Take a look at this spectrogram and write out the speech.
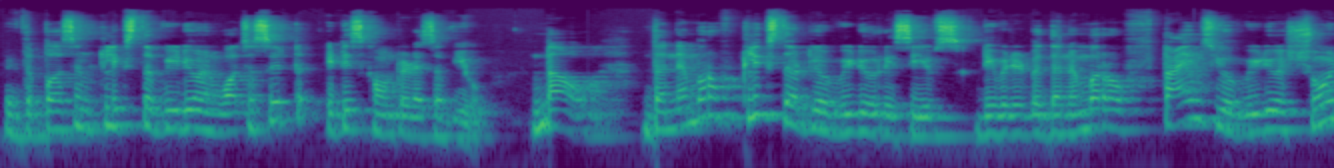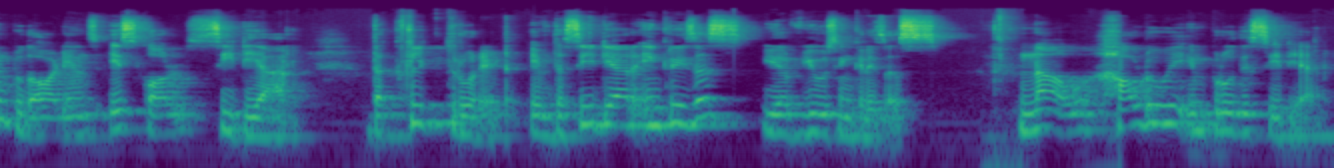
if the person clicks the video and watches it, it is counted as a view. Now, the number of clicks that your video receives divided by the number of times your video is shown to the audience is called CTR, the click-through rate. If the CTR increases, your views increases. Now, how do we improve this CTR?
